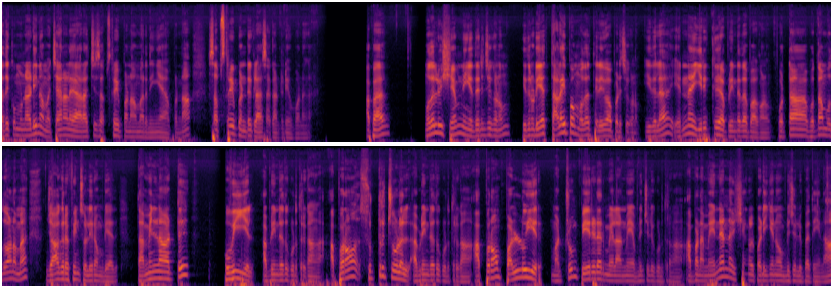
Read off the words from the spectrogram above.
அதுக்கு முன்னாடி நம்ம சேனலை யாராச்சும் சப்ஸ்கிரைப் பண்ணாமல் இருந்தீங்க அப்படின்னா சப்ஸ்கிரைப் பண்ணிட்டு கிளாஸை கண்டினியூ பண்ணுங்கள் அப்போ முதல் விஷயம் நீங்கள் தெரிஞ்சுக்கணும். இதனுடைய தலைப்பை முதல் தெளிவாக படிச்சுக்கணும். இதில் என்ன இருக்குது அப்படின்றத பார்க்கணும். பொட்டா பொத்தாம் பொதுவாக நம்ம ஜாகிரஃபின்னு சொல்லிட முடியாது. தமிழ்நாட்டு புவியியல் அப்படின்றது கொடுத்துருக்காங்க. அப்புறம் சுற்றுச்சூழல் அப்படின்றது கொடுத்துருக்காங்க. அப்புறம் பல்லுயிர் மற்றும் பேரிடர் மேலாண்மை அப்படின்னு சொல்லி கொடுத்துருக்காங்க. அப்போ நம்ம என்னென்ன விஷயங்கள் படிக்கணும் அப்படின்னு சொல்லி பார்த்தீங்கன்னா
